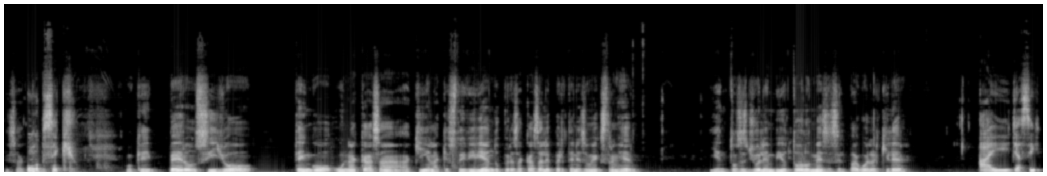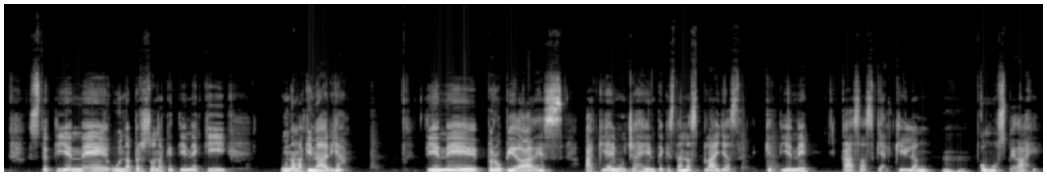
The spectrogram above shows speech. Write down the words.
exacto. Un obsequio. Ok, pero si yo tengo una casa aquí en la que estoy viviendo, pero esa casa le pertenece a un extranjero, y entonces yo le envío todos los meses el pago del alquiler. Ahí ya sí. Usted tiene una persona que tiene aquí una maquinaria, tiene propiedades. Aquí hay mucha gente que está en las playas que tiene casas que alquilan como hospedaje.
